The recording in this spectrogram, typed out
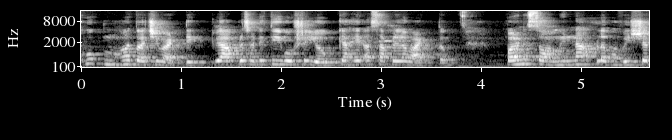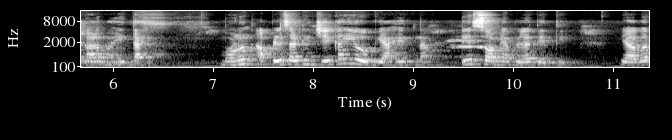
खूप महत्त्वाची वाटते किंवा आपल्यासाठी ती गोष्ट योग्य आहे असं आपल्याला वाटतं. पण स्वामींना आपलं भविष्यकाळ माहीत आहे. म्हणून आपल्यासाठी जे काही योग्य आहेत ना ते स्वामी आपल्याला देतील. यावर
